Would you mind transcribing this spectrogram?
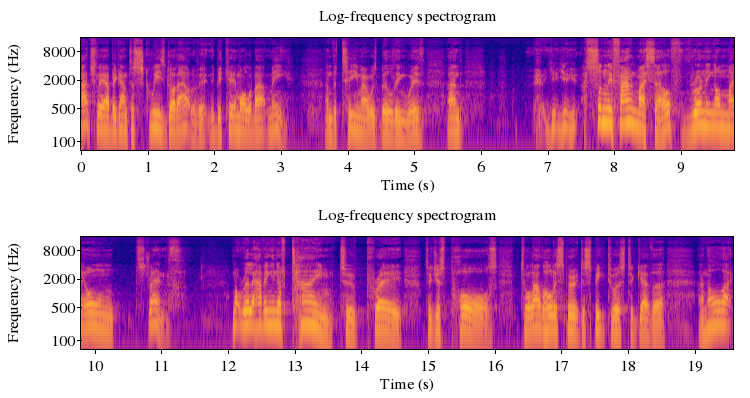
Actually, I began to squeeze God out of it, and it became all about me and the team I was building with. And you, you, I suddenly found myself running on my own strength, not really having enough time to pray, to just pause, to allow the Holy Spirit to speak to us together. And all that,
